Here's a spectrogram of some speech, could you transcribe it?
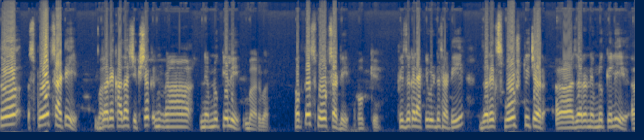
तर स्पोर्ट्ससाठी बर. जर एखादा शिक्षक अ, नेमणूक केली बरोबर फक्त स्पोर्ट्ससाठी ओके. फिजिकल ऍक्टिव्हिटीसाठी जर एक स्पोर्ट्स टीचर जर नेमणूक केली अ,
